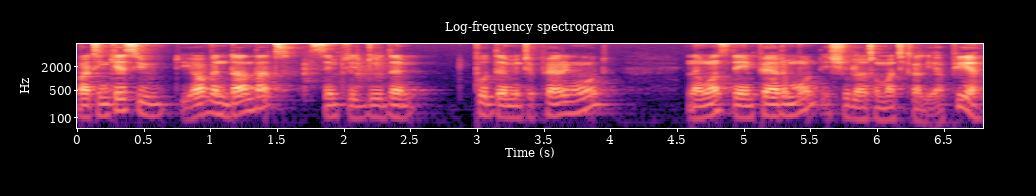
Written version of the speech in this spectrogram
But in case you, you haven't done that, simply do them, put them into pairing mode and then once they're in pairing mode, it should automatically appear.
